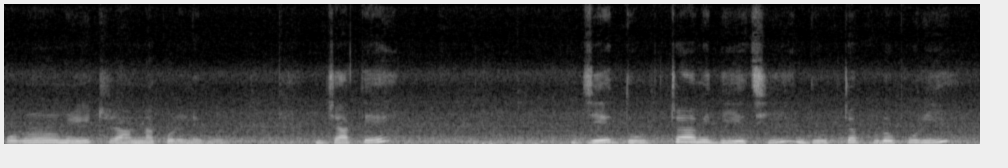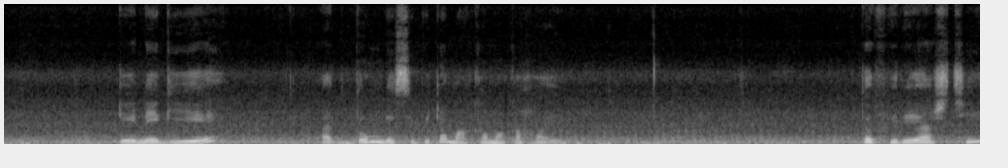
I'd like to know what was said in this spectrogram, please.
পনেরো মিনিট রান্না করে নেব। যাতে যে দুধটা আমি দিয়েছি, দুধটা পুরোপুরি টেনে গিয়ে একদম রেসিপিটা মাখা হয়। তো ফিরে আসছি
